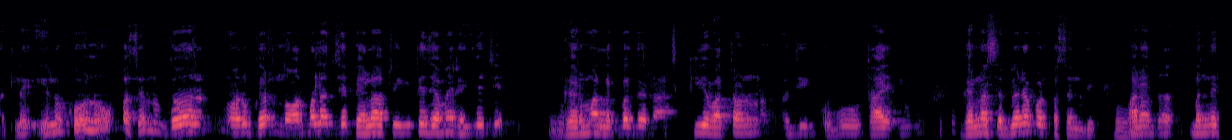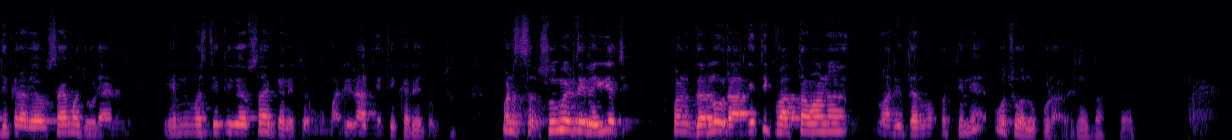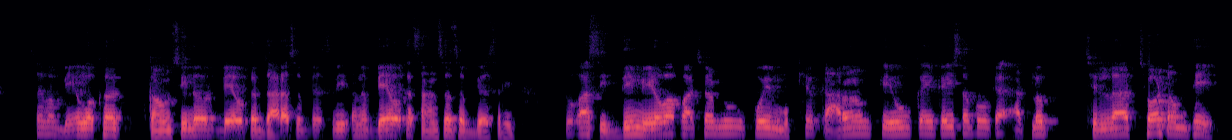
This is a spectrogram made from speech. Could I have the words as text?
એટલે એ લોકોનું બસ એમનું ઘર મારું ઘર નોર્મલ જ જે પહેલા હતું એવી રીતે જ અમે રહીએ છીએ. ઘરમાં લગભગ રાજકીય વાતાવરણ હજી ઊભું થાય એવું ઘરના સભ્યોને પણ પસંદ નથી. મારા બંને દીકરા વ્યવસાયમાં જોડાયેલા છે. એમની મસ્તીથી વ્યવસાય કરે છે. હું મારી રાજનીતિ કરે જઉં છું. પણ સુમેળથી રહીએ છીએ. પણ ઘરનું રાજનીતિક વાતાવરણ મારી ધર્મપત્નીને ઓછું અનુકૂળ આવે છે. સાહેબ બે વખત કાઉન્સિલર બે વખત ધારાસભ્ય શ્રી અને બે વખત સાંસદ સભ્ય શ્રી તો આ સિદ્ધિ મેળવવા પાછળનું કોઈ મુખ્ય કારણ કે એવું કંઈ કહી શકો કે આટલો છેલ્લા છ ટર્મથી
